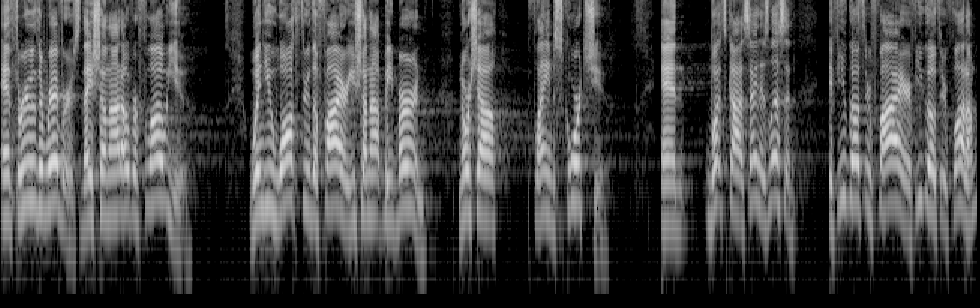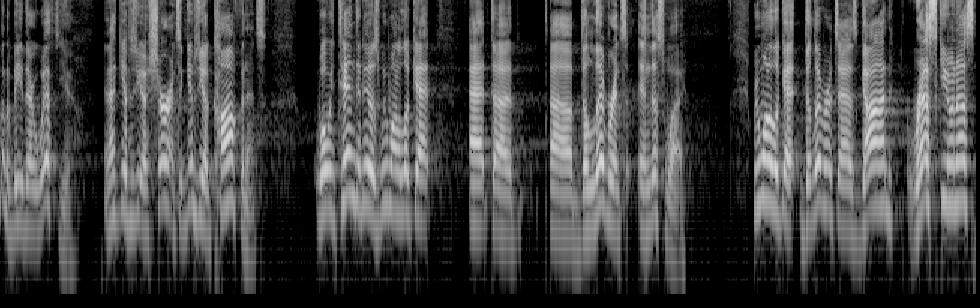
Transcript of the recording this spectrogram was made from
And through the rivers, they shall not overflow you. When you walk through the fire, you shall not be burned, nor shall flames scorch you. And what's God saying is listen, if you go through fire, if you go through flood, I'm going to be there with you. And that gives you assurance, it gives you a confidence. What we tend to do is we want to look at, at uh, uh, deliverance in this way. We want to look at deliverance as God rescuing us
